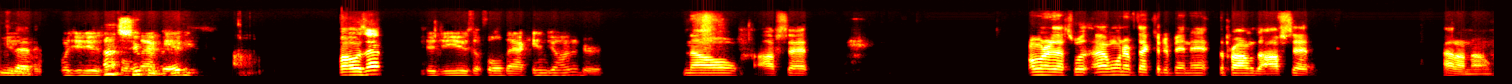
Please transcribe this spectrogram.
You, what'd you use? Not super big. Hinge? What was that? Did you use a full back hinge on it or? No, offset. I wonder that's what I wonder if that could have been it. The problem with the offset. I don't know.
